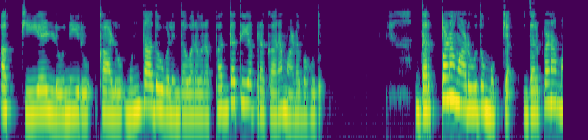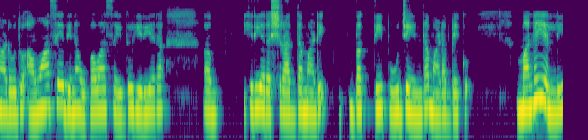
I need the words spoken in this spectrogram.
ಅಕ್ಕಿ, ಎಳ್ಳು, ನೀರು, ಕಾಳು ಮುಂತಾದವುಗಳಿಂದ ಅವರವರ ಪದ್ಧತಿಯ ಪ್ರಕಾರ ಮಾಡಬಹುದು. ದರ್ಪಣ ಮಾಡುವುದು ಮುಖ್ಯ. ದರ್ಪಣ ಮಾಡುವುದು ಅಮಾವಾಸ್ಯೆ ದಿನ ಉಪವಾಸ ಇದ್ದು ಹಿರಿಯರ ಹಿರಿಯರ ಶ್ರಾದ್ದ ಮಾಡಿ ಭಕ್ತಿ ಪೂಜೆಯಿಂದ ಮಾಡಬೇಕು. ಮನೆಯಲ್ಲಿ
